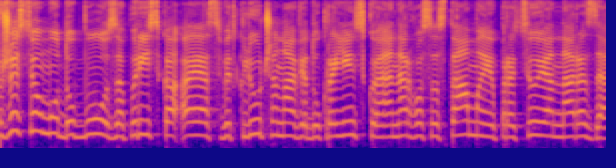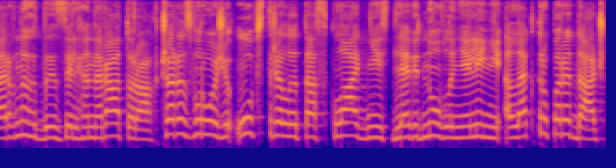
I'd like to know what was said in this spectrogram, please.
Вже сьому добу Запорізька АЕС відключена від української енергосистеми працює на резервних дизель-генераторах. Через ворожі обстріли та складність для відновлення ліній електропередач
